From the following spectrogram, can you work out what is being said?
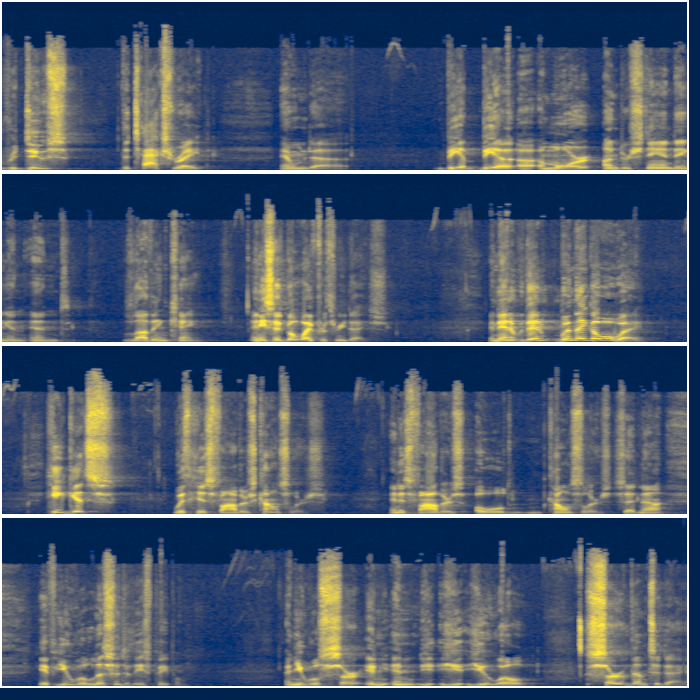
reduce the tax rate and uh, be, a, be a, a more understanding and, and loving king? And he said, Go away for three days. And then, then when they go away, he gets with his father's counselors. And his father's old counselors said, Now, if you will listen to these people and you will serve and, and you, you will serve them today,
